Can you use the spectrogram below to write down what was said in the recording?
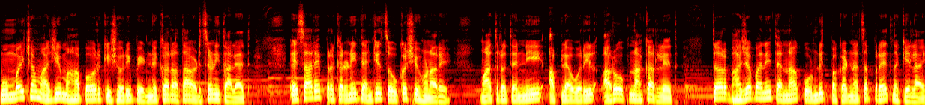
मुंबईच्या माजी महापौर किशोरी पेडणेकर आता अडचणीत आल्यात. एस आर ए प्रकरणी त्यांची चौकशी होणार आहे. मात्र त्यांनी आपल्यावरील आरोप नाकारलेत. तर भाजपाने त्यांना कोंडीत पकडण्याचा प्रयत्न केलाय.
